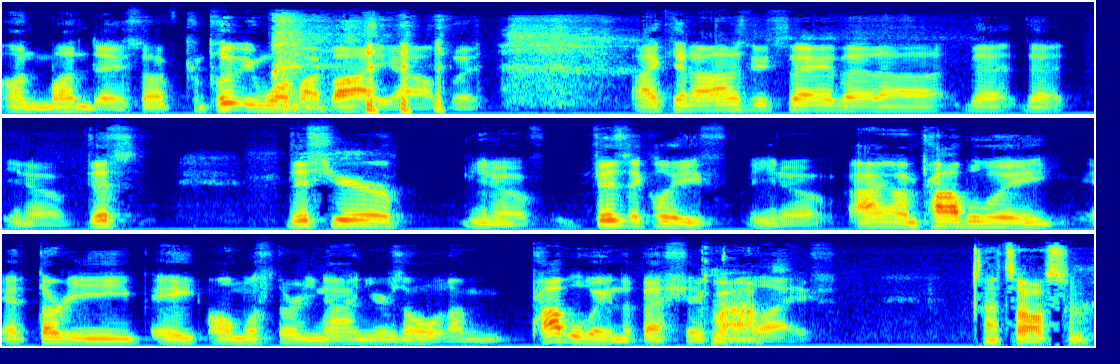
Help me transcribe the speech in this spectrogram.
on Monday. So I've completely worn my body out, but I can honestly say that uh, that that you know this this year, you know, physically, you know, I, am probably at 38, almost 39 years old. I'm probably in the best shape wow. of my life. That's awesome.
